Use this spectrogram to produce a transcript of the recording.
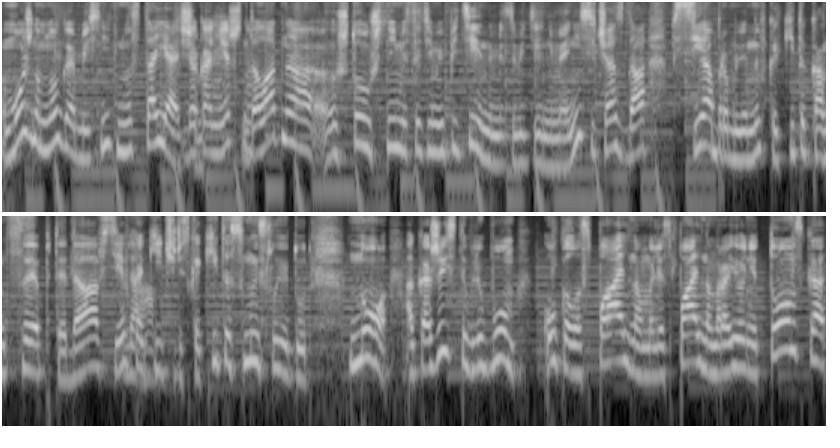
можно многое объяснить в настоящем. Да, конечно. Да ладно, э, что уж с ними, с этими питейными заведениями. Они сейчас, да, все обрамлены в какие-то концепты, да, все в Да. какие, через какие-то смыслы идут. Но окажись ты в любом около спальном или спальном районе Томска,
